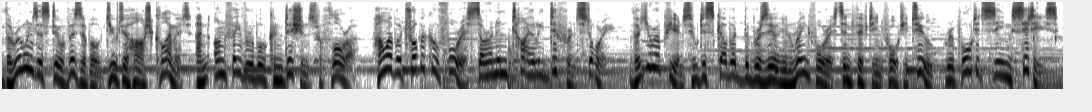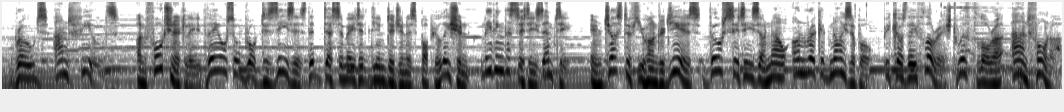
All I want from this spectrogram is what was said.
The ruins are still visible due to harsh climate and unfavorable conditions for flora. However, tropical forests are an entirely different story. The Europeans who discovered the Brazilian rainforests in 1542 reported seeing cities, roads, and fields. Unfortunately, they also brought diseases that decimated the indigenous population, leaving the cities empty. In just a few hundred years, those cities are now unrecognizable because they flourished with flora and fauna.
